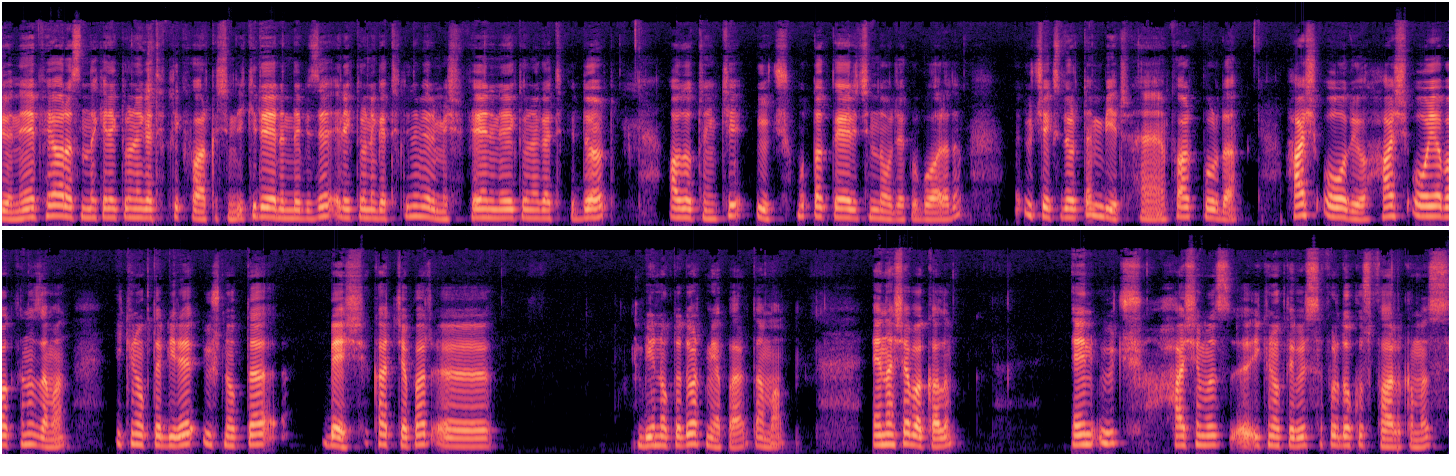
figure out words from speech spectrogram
diyor. NF arasındaki elektronegatiflik farkı şimdi iki değerinde bize elektronegatifliğini vermiş. F'nin elektronegatifi 4. Azotunki 3. Mutlak değer içinde olacak bu bu arada. 3 eksi 4'ten 1. He, fark burada. HO diyor. HO'ya baktığınız zaman 2.1'e 3.5 kaç yapar? Ee, 1.4 mi yapar? Tamam. NH'a bakalım. N3 H'ımız 2.1 0.9 farkımız.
